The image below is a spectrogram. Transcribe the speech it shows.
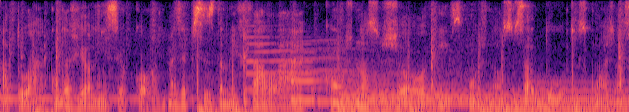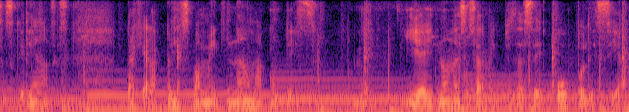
atuar quando a violência ocorre, mas é preciso também falar com os nossos jovens, com os nossos adultos, com as nossas crianças, para que ela principalmente não aconteça. Né? E aí não necessariamente precisa ser o policial,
